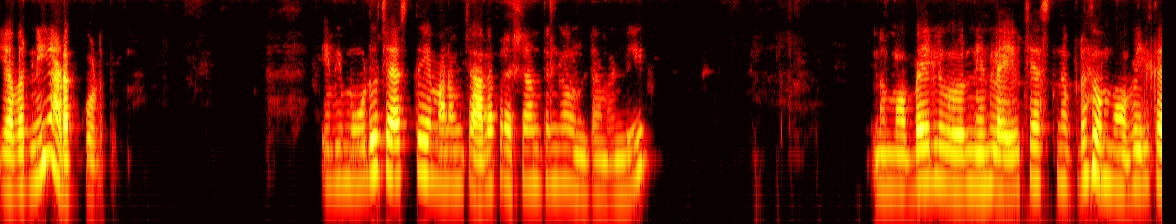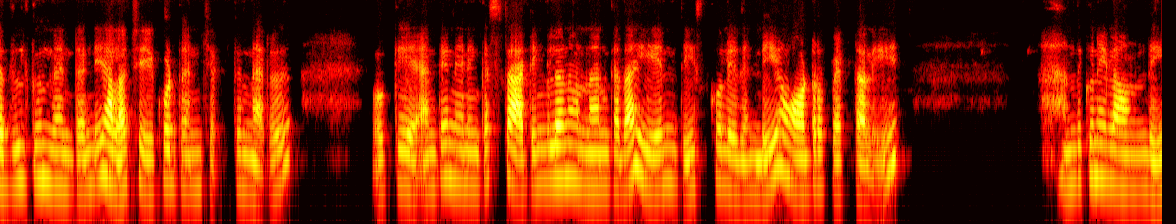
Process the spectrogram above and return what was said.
ఎవరిని అడగకూడదు. ఇవి మూడు చేస్తే మనం చాలా ప్రశాంతంగా ఉంటామండి. నా మొబైల్ నేను లైవ్ చేస్తున్నప్పుడు మొబైల్ కదులుతుందంటండి. అలా చేయకూడదని చెప్తున్నారు. ఓకే అంటే నేను ఇంకా స్టార్టింగ్లోనే ఉన్నాను కదా ఏం తీసుకోలేదండి. ఆర్డర్ పెట్టాలి. అందుకని ఇలా ఉంది.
